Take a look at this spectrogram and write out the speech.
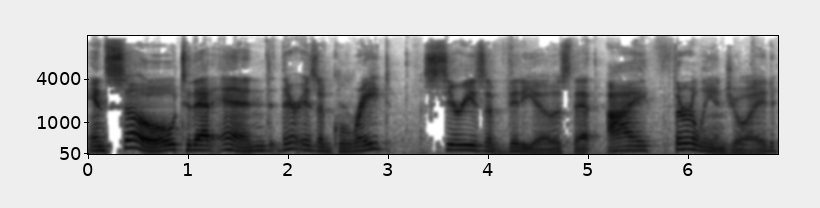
And so, to that end, there is a great series of videos that I thoroughly enjoyed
